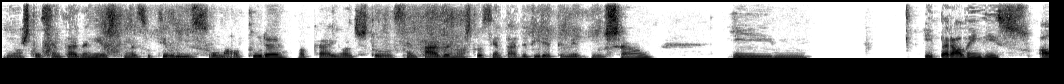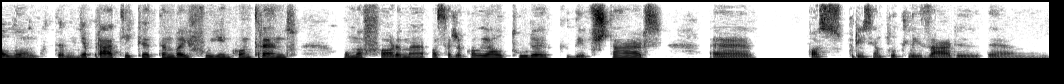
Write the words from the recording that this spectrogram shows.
não estou sentada neste, mas utilizo uma altura, ok? Onde estou sentada, não estou sentada diretamente no chão e, e para além disso, ao longo da minha prática também fui encontrando uma forma, ou seja, qual é a altura que devo estar, uh, Posso, por exemplo, utilizar um,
